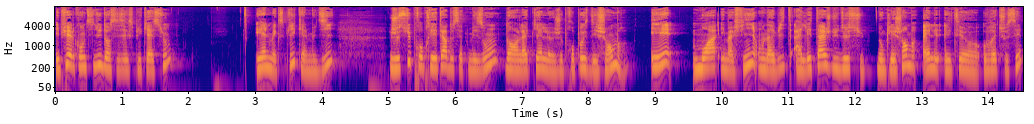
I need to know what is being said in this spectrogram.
Et puis elle continue dans ses explications, et elle m'explique, elle me dit, je suis propriétaire de cette maison dans laquelle je propose des chambres, et moi et ma fille, on habite à l'étage du dessus. Donc les chambres, elles, étaient au rez-de-chaussée.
